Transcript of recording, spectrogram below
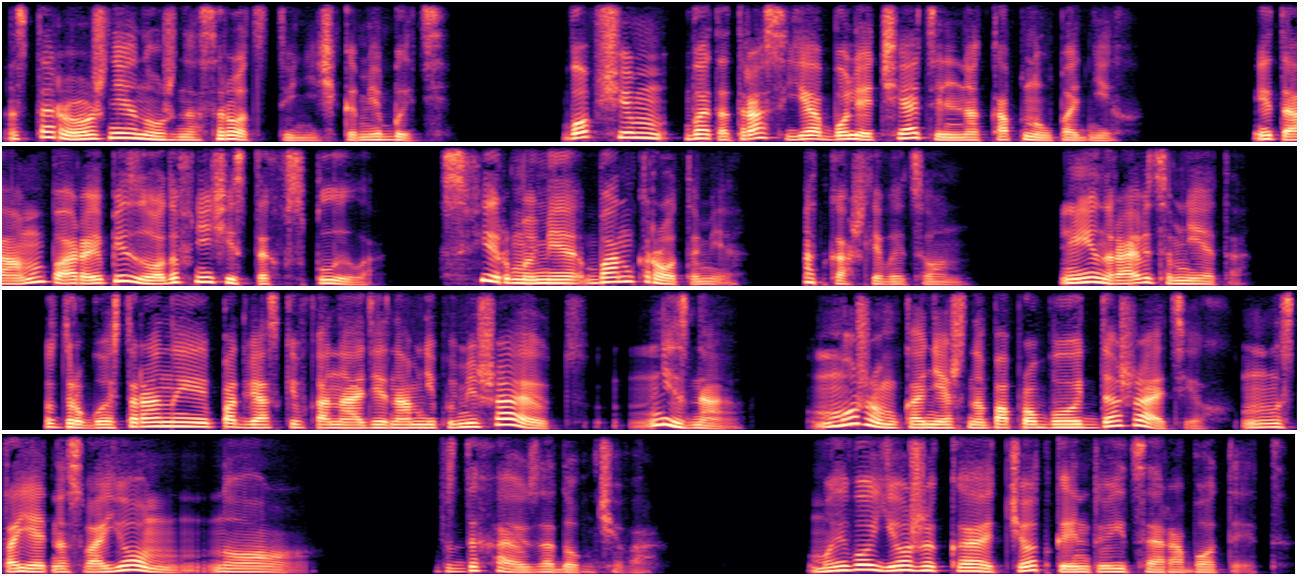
Осторожнее нужно с родственничками быть. В общем, в этот раз я более тщательно копнул под них. И там пара эпизодов нечистых всплыла. С фирмами-банкротами. Откашливается он. Не нравится мне это. С другой стороны, подвязки в Канаде нам не помешают. Не знаю. Можем, конечно, попробовать дожать их, настоять на своем, но... Вздыхаю задумчиво. У моего ежика четкая интуиция работает.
